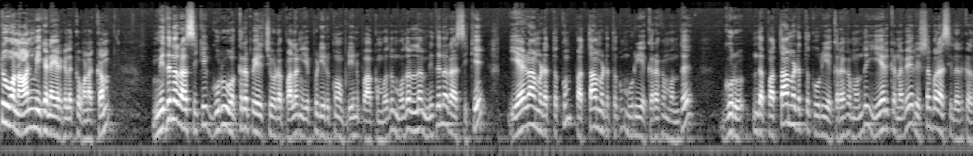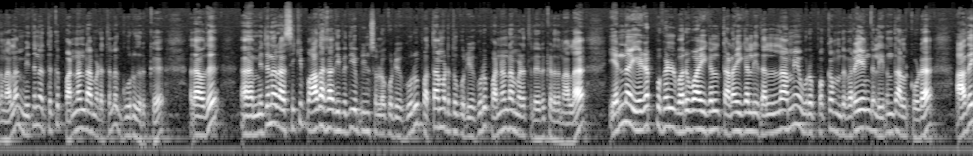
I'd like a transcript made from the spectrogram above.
ஒன் டு ஒன் ஆன்மீக நேயர்களுக்கு வணக்கம். மிதுன ராசிக்கு குரு வக்கர பயிற்சியோட பலன் எப்படி இருக்கும் அப்படின்னு பார்க்கும்போது முதல்ல மிதுன ராசிக்கு ஏழாம் இடத்துக்கும் பத்தாம் இடத்துக்கும் உரிய கிரகம் வந்து குரு. இந்த பத்தாம் இடத்துக்கு உரிய கிரகம் வந்து ஏற்கனவே ரிஷபராசியில் இருக்கிறதுனால மிதுனத்துக்கு பன்னெண்டாம் இடத்துல குரு இருக்குது அதாவது மிதன ராசிக்கு பாதகாதிபதி அப்படின்னு சொல்லக்கூடிய குரு பத்தாம் இடத்துக்குரிய குரு பன்னெண்டாம் இடத்துல இருக்கிறதுனால என்ன இழப்புகள் வருவாய்கள் தடைகள் இதெல்லாமே ஒரு பக்கம் இந்த விரயங்கள் இருந்தால் கூட அதை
